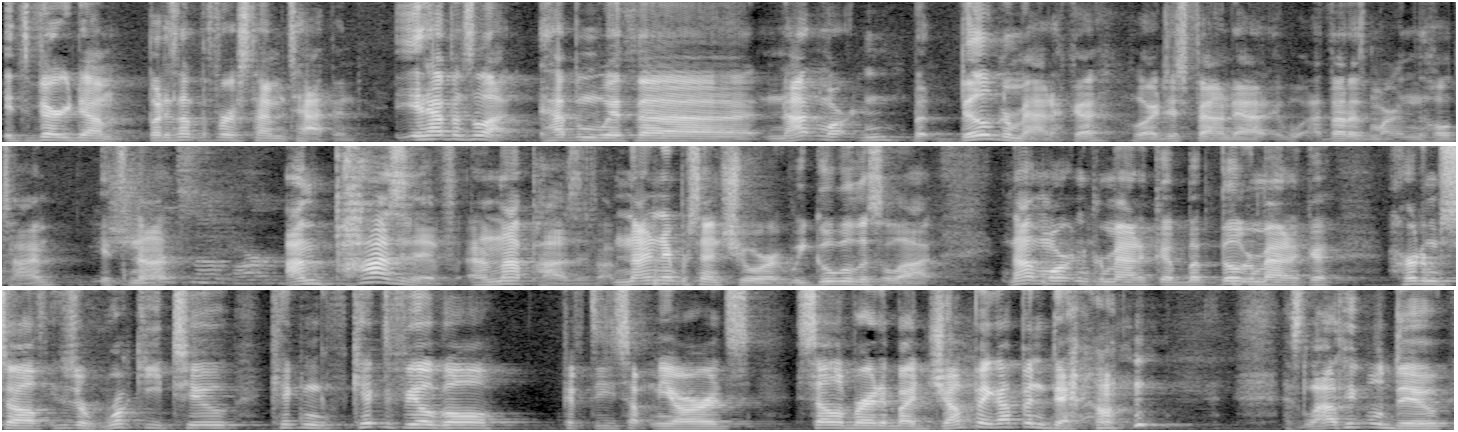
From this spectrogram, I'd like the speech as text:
It's very dumb, but it's not the first time it's happened. It happens a lot. It happened with uh, not Martin, but Bill Gramatica, who I just found out. I thought it was Martin the whole time. It's sure not. It's not Martin. I'm positive. I'm not positive. I'm 99% sure. We Google this a lot. Not Martin Gramatica, but Bill Gramatica hurt himself. He was a rookie too. Kicking, kicked the field goal, 50 something yards. Celebrated by jumping up and down, as a lot of people do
